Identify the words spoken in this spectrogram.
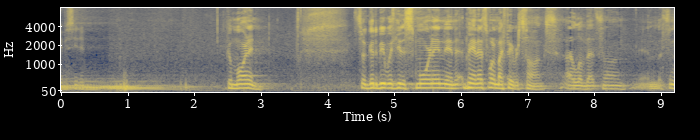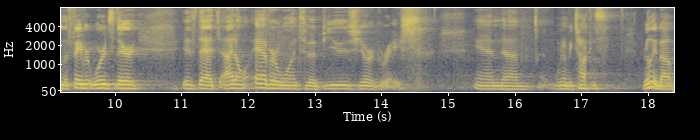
may be seated. Good morning. So good to be with you this morning. And man, that's one of my favorite songs. I love that song. And some of the favorite words there is that I don't ever want to abuse your grace. And um, we're going to be talking really about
